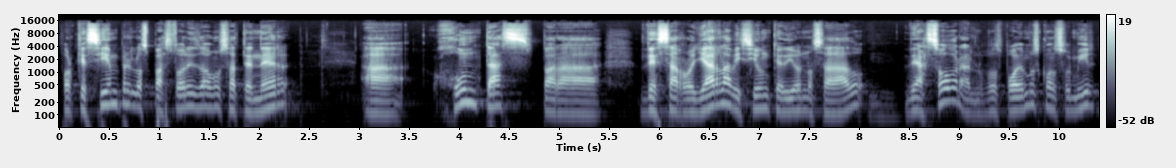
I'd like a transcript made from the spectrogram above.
Porque siempre los pastores vamos a tener ah, juntas para desarrollar la visión que Dios nos ha dado de a sobra. Nos podemos consumir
